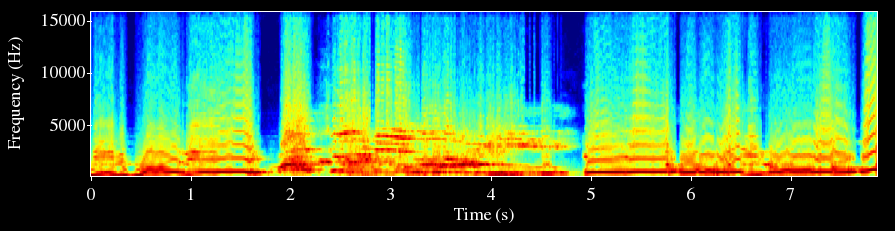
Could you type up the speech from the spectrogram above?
দীর্ঘ রে। এ ওই ও ও।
